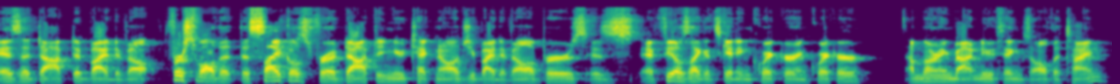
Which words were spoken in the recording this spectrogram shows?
is adopted by develop first of all that the cycles for adopting new technology by developers is it feels like it's getting quicker and quicker i'm learning about new things all the time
